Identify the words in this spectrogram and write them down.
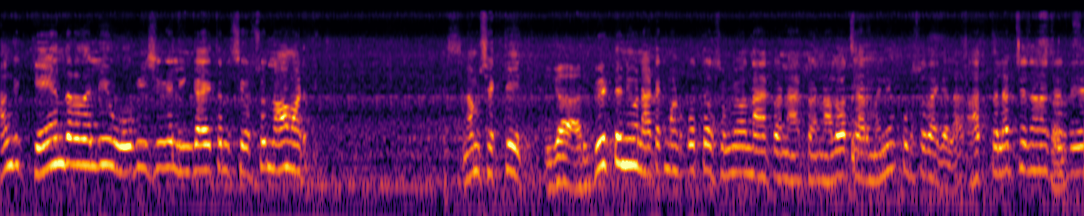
ಹಂಗೆ ಕೇಂದ್ರದಲ್ಲಿ ಒ ಬಿ ಸಿಗೆ ಲಿಂಗಾಯತನ ಸೇರಿಸೋದು ನಾವು ಮಾಡ್ತೀವಿ. ನಮ್ಮ ಶಕ್ತಿ ಇದೆ. ಈಗ ಅರ್ಬಿಟ್ಟು ಬಿಟ್ಟು ನೀವು ನಾಟಕ ಮಾಡ್ಕೋತ ಸುಮ್ಮನೆ ಒಂದು ನಾಲ್ಕು ನಾಲ್ಕು ನಲ್ವತ್ತು ಸಾವಿರ ಮಂದಿ ಕುಡಿಸೋದಾಗೆಲ್ಲ ಹತ್ತು ಲಕ್ಷ ಜನ ಸೇರ್ತೀವಿ.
